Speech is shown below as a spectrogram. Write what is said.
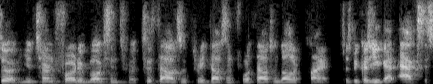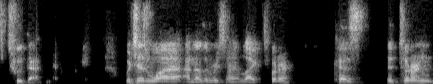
Dude, you turn 40 bucks into a $2,000, $3,000, $4,000 client just because you got access to that network, which is why another reason I like Twitter, because the Twitter,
